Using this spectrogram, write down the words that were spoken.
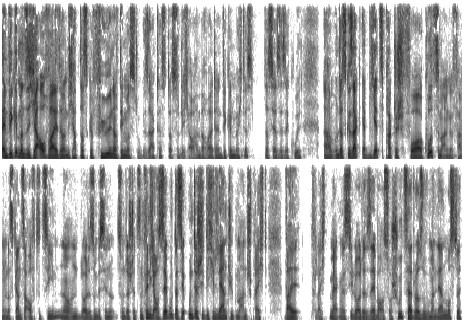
entwickelt man sich ja auch weiter. Und ich habe das Gefühl, nach dem, was du gesagt hast, dass du dich auch einfach weiterentwickeln möchtest. Das ist ja sehr, sehr cool. Ähm, und du hast gesagt, ihr habt jetzt praktisch vor kurzem angefangen, das Ganze aufzuziehen ne, und Leute so ein bisschen zu unterstützen. Finde ich auch sehr gut, dass ihr unterschiedliche Lerntypen ansprecht, weil vielleicht merken es die Leute selber aus so Schulzeit oder so, wo man lernen musste.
